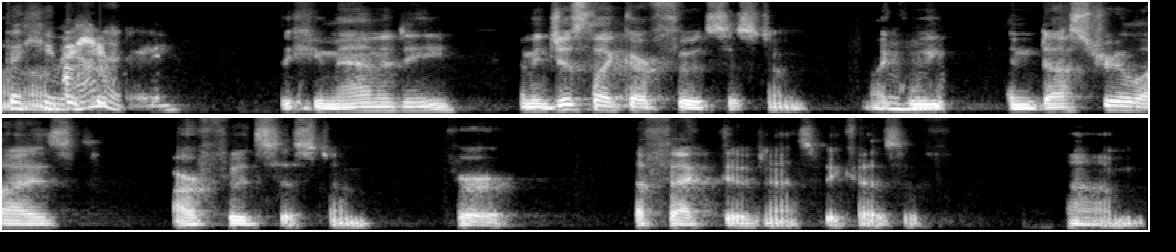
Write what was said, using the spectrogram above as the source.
The uh, humanity. The humanity. I mean, just like our food system, like mm-hmm. we industrialized our food system for effectiveness because of, um,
